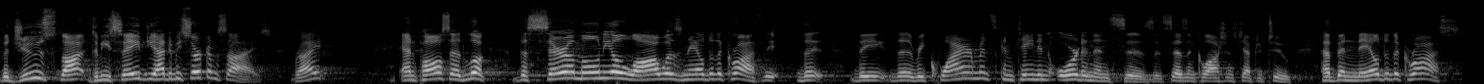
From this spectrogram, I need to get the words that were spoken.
the Jews thought to be saved you had to be circumcised, right? And Paul said, Look, the ceremonial law was nailed to the cross. The, the, the, the requirements contained in ordinances, it says in Colossians chapter 2, have been nailed to the cross.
